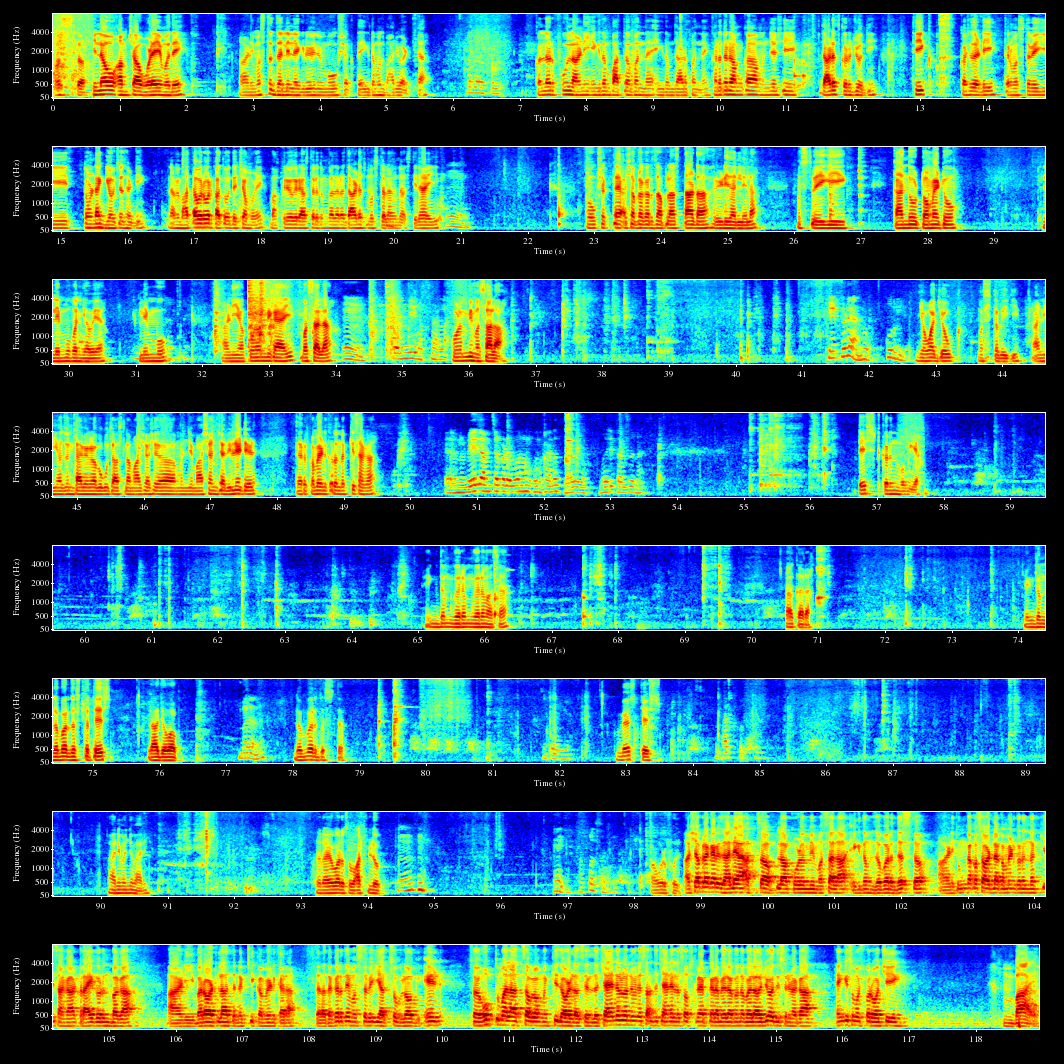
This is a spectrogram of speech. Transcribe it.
मस्त. हिलव आमच्या वळेमध्ये. आणि मस्तच झालेली आहे ग्रेव्ही तुम्ही बघू शकता. एकदमच भारी वाटता. कलरफुल कलरफुल आणि एकदम पातळ पण नाही एकदम जाड पण नाही. खरं तर आमका म्हणजे अशी जाडच करूची होती. ठीक कशासाठी? तर मस्तपैकी तोंडाक घेवच्यासाठी आम्ही भाताबरोबर खातो त्याच्यामुळे. भाकरी वगैरे असतं तुमका जरा जाडच मस्त लागणार असते नाही बघू शकताय अशा प्रकारचा आपला ताटा रेडी झालेला. मस्तपैकी कांदो टोमॅटो लिंबू पण घेऊया. लिंबू. आणि कोळंबी काय आहे मसाला. कोळंबी मसाला. कोळंबी जेव्हा जेवक मस्तपैकी. आणि अजून काय वेगळा बघूचा असला माशाच्या म्हणजे माशांच्या रिलेटेड तर कमेंट करून नक्की सांगा. व्हेज आमच्याकडे बनवून नाही अजून टेस्ट करून बघूया. एकदम गरम गरम असा. हा करा. एकदम जबरदस्त टेस्ट लाजवाब. जबरदस्त. बेस्ट टेस्ट भारी म्हणजे भारी. वाटलो. हा फुल संधी पॉवरफुल अशा प्रकारे झाल्या आजचा आपला कोळंबी मसाला. एकदम जबरदस्त. आणि तुमका कसा वाटला कमेंट करून नक्की सांगा. ट्राय करून बघा. आणि बरं वाटला तर नक्की कमेंट करा. तर आता करते मस्तपैकी आजचा ब्लॉग एंड सो होप तुम्हाला आजचा ब्लॉग नक्कीच आवडला असेल. तर चॅनलवर नवीन असाल तर चॅनलला सबस्क्राईब करा. बेल आयकॉन दाबायला अजिबात विसरू नका. Thank you so much for watching bye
